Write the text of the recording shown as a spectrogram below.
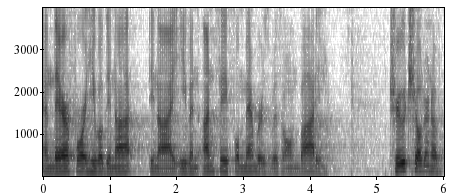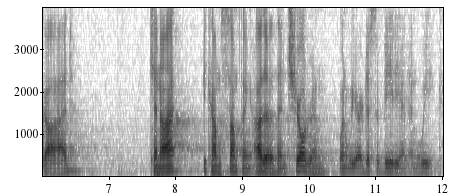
and therefore He will not deny even unfaithful members of His own body. True children of God cannot become something other than children when we are disobedient and weak.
